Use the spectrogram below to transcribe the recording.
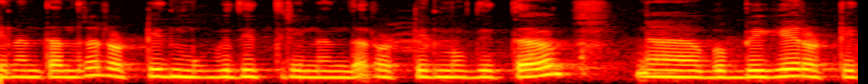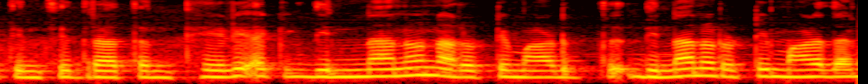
ಏನಂತಂದ್ರೆ ರೊಟ್ಟಿದು ಮುಗ್ದಿತ್ತು ರೀ ನಂದು, ರೊಟ್ಟಿದು ಮುಗ್ದಿತ್ತು ಗುಬ್ಬಿಗೆ ರೊಟ್ಟಿ ಹೇಳಿ ಆಕಿಗೆ ದಿನಾನು ನಾ ರೊಟ್ಟಿ ಮಾಡಿದ, ದಿನಾನು ರೊಟ್ಟಿ ಮಾಡಿದಾಗ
